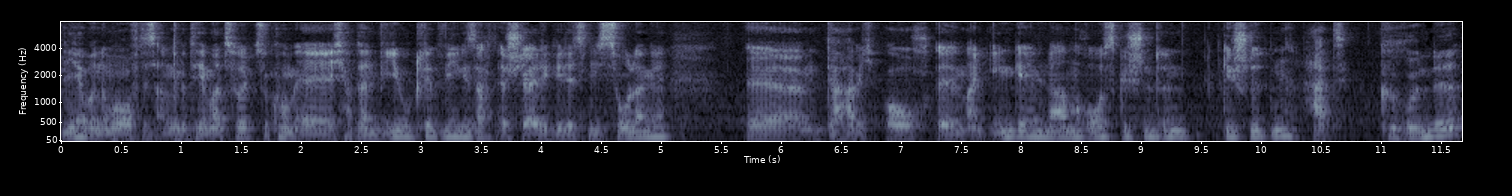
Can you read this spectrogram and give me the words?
Nee, aber nochmal auf das andere Thema zurückzukommen. Äh, ich habe da einen Videoclip, wie gesagt, erstellt. Der geht jetzt nicht so lange. Ähm, da habe ich auch äh, meinen Ingame-Namen rausgeschnitten. Geschnitten. Hat Gründe.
